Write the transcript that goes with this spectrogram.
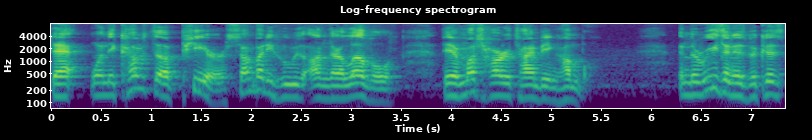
that when it comes to a peer, somebody who's on their level, they have a much harder time being humble. And the reason is because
